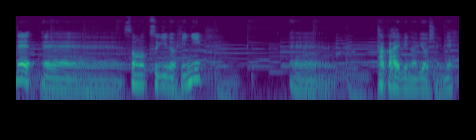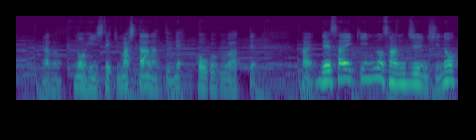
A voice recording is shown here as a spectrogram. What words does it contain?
で、えーその次の日に、えー宅配便の業者にね、あの、納品してきました、なんていうね、報告があって。はい。で、最近の30日の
